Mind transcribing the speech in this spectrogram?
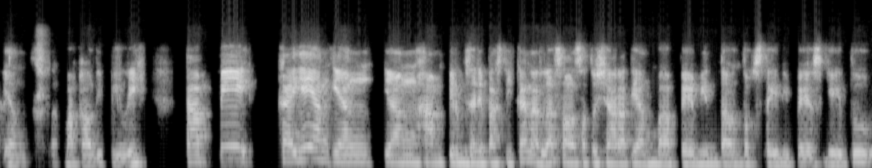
yang bakal dipilih. Tapi kayaknya yang yang yang hampir bisa dipastikan adalah salah satu syarat yang Mbappe minta untuk stay di PSG itu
